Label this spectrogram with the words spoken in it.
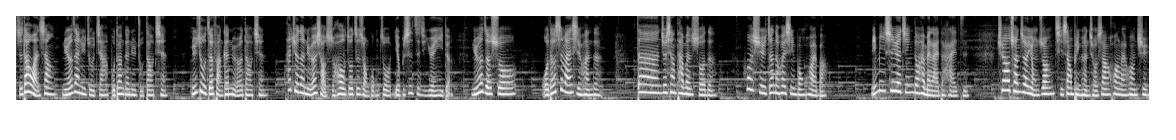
直到晚上，女二在女主家不断跟女主道歉，女主则反跟女儿道歉。她觉得女儿小时候做这种工作也不是自己愿意的。女儿则说：“我倒是蛮喜欢的，但就像他们说的，或许真的会性崩坏吧。明明是月经都还没来的孩子，却要穿着泳装骑上平衡球上晃来晃去。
